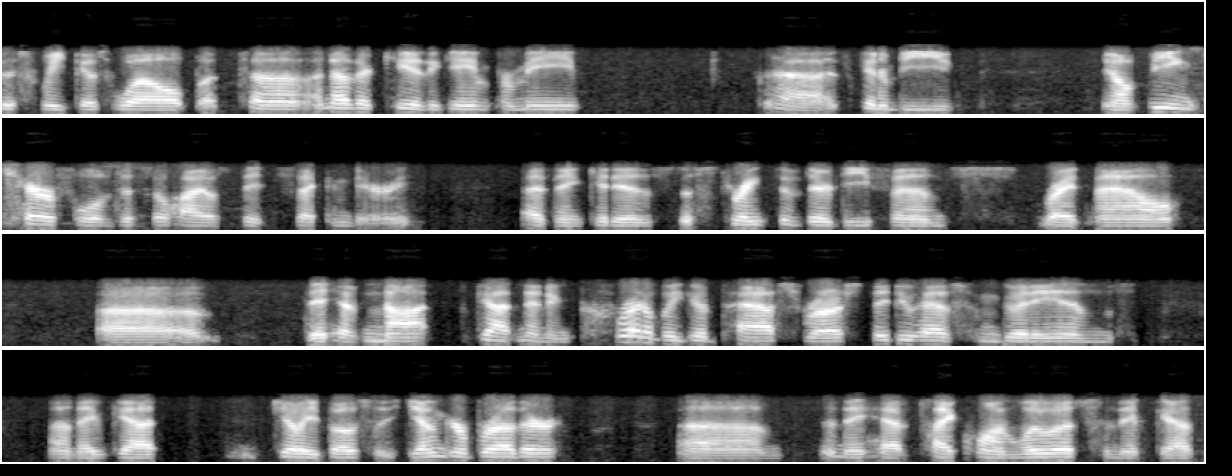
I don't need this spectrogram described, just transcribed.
this week as well. But uh, another key to the game for me uh, is going to be you know being careful of this Ohio State secondary. I think it is the strength of their defense right now. Uh, they have not gotten an incredibly good pass rush. They do have some good ends. Uh, they've got Joey Bosa's younger brother, um, and they have Tyquan Lewis, and they've got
